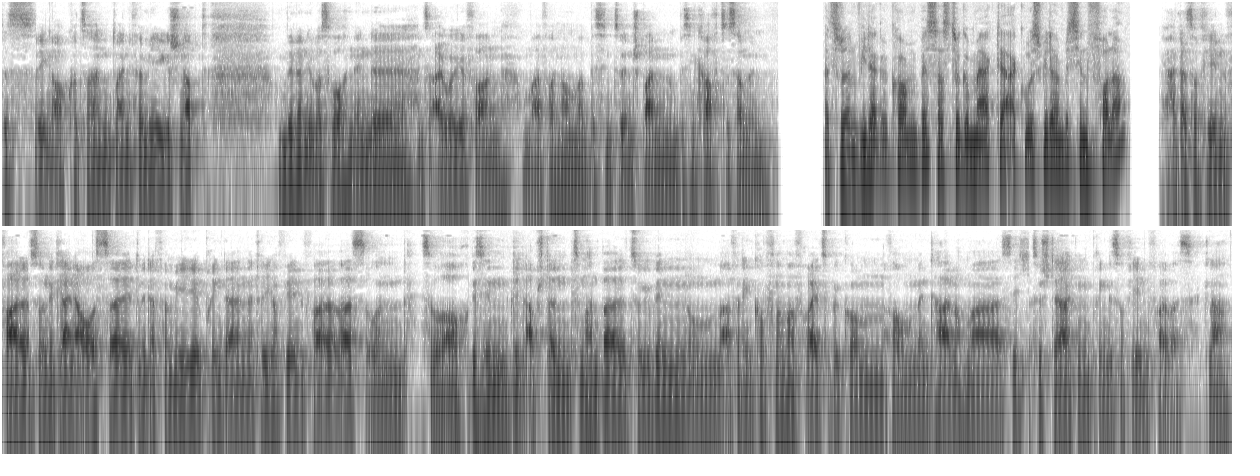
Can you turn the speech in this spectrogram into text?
deswegen auch kurzerhand meine Familie geschnappt und bin dann übers Wochenende ins Allgäu gefahren, um einfach noch mal ein bisschen zu entspannen und ein bisschen Kraft zu sammeln. Als du dann wiedergekommen bist, hast du gemerkt, der Akku ist wieder ein bisschen voller? Ja, das auf jeden Fall. So eine kleine Auszeit mit der Familie bringt einem natürlich auf jeden Fall was und so auch ein bisschen den Abstand zum Handball zu gewinnen, um einfach den Kopf nochmal frei zu bekommen, einfach um mental nochmal sich zu stärken, bringt es auf jeden Fall was, klar.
